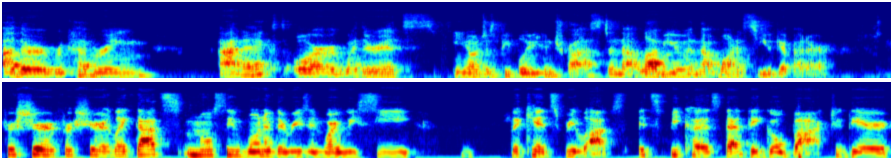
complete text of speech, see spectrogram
other recovering addicts or whether it's you know just people you can trust and that love you and that want to see you get better. For sure, for sure. Like that's mostly one of the reason why we see the kids relapse. It's because that they go back to their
